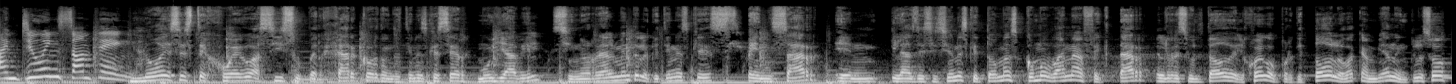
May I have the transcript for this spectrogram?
I'm doing something. No es este juego así super hardcore donde tienes que ser muy hábil, sino realmente lo que tienes que es pensar en las decisiones que tomas, cómo van a afectar el resultado del juego, porque todo lo va cambiando. Incluso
